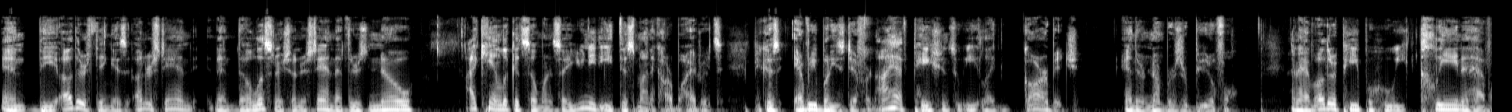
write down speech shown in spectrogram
And the other thing is understand that the listeners should understand that there's no, I can't look at someone and say you need to eat this amount of carbohydrates because everybody's different. I have patients who eat like garbage, and their numbers are beautiful, and I have other people who eat clean and have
